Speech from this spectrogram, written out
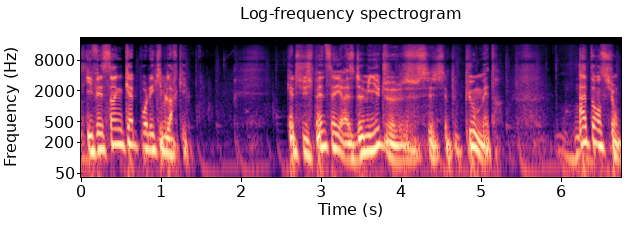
Ce qui fait 5-4 pour l'équipe Larquée. Quel suspense, ça, il reste deux minutes, je, je sais, plus, où me mettre. Attention.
